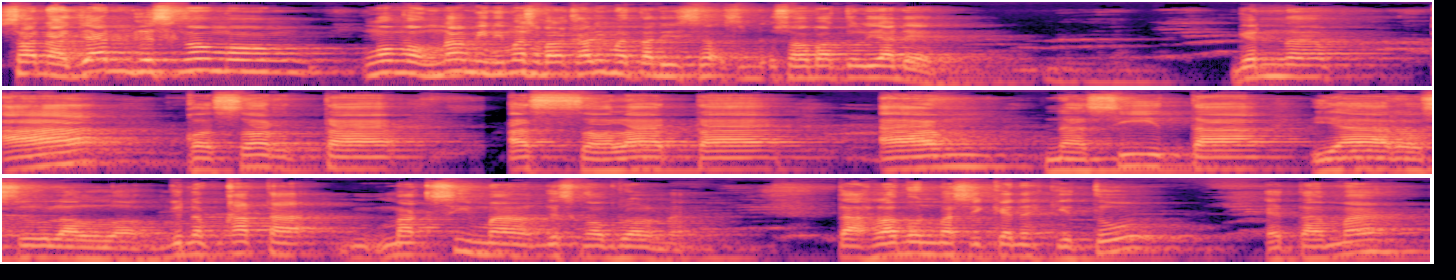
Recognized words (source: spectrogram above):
Sanajan geus ngomong ngomong na minimal sebar kalimat tadi sahabatul yaden genap a kosorta as-salata am nasita ya Rasulullah genep kata maksimal guys ngobrolnatah lamun masih keneh gitu etama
